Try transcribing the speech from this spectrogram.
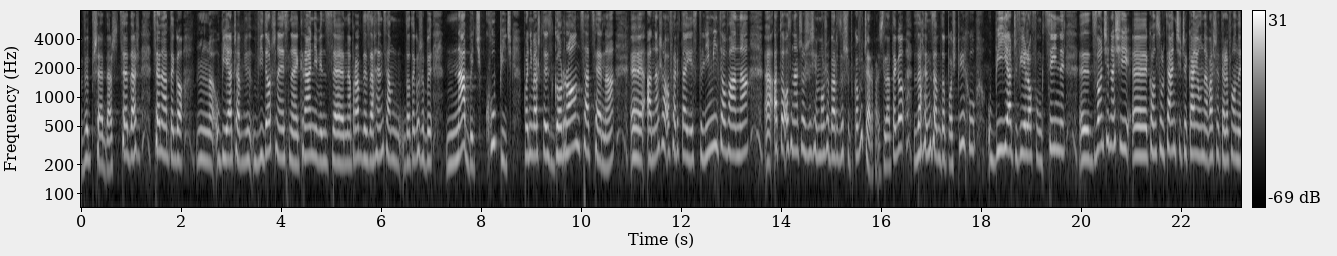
wyprzedaż. Cena, cena tego mm, ubijacza wi- widoczna jest na ekranie, więc e, naprawdę zachęcam do tego, żeby nabyć, kupić, ponieważ to jest gorąca cena, e, a nasza oferta jest limitowana, a a to oznacza, że się może bardzo szybko wyczerpać. Dlatego zachęcam do pośpiechu. Ubijacz wielofunkcyjny. E, Dzwońcie nasi e, konsultanci, czekają na Wasze telefony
